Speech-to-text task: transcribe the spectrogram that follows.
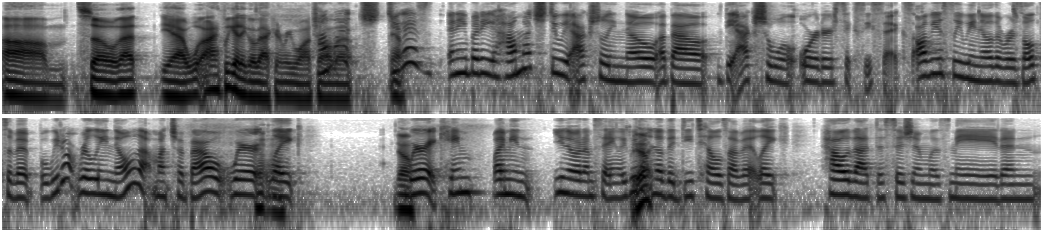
Um, so that, yeah, well, I, we got to go back and rewatch How all much that. do you guys anybody how much do we actually know about the actual order 66 obviously we know the results of it but we don't really know that much about where like No. where it came i mean you know what i'm saying like we Yeah. don't know the details of it like how that decision was made and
